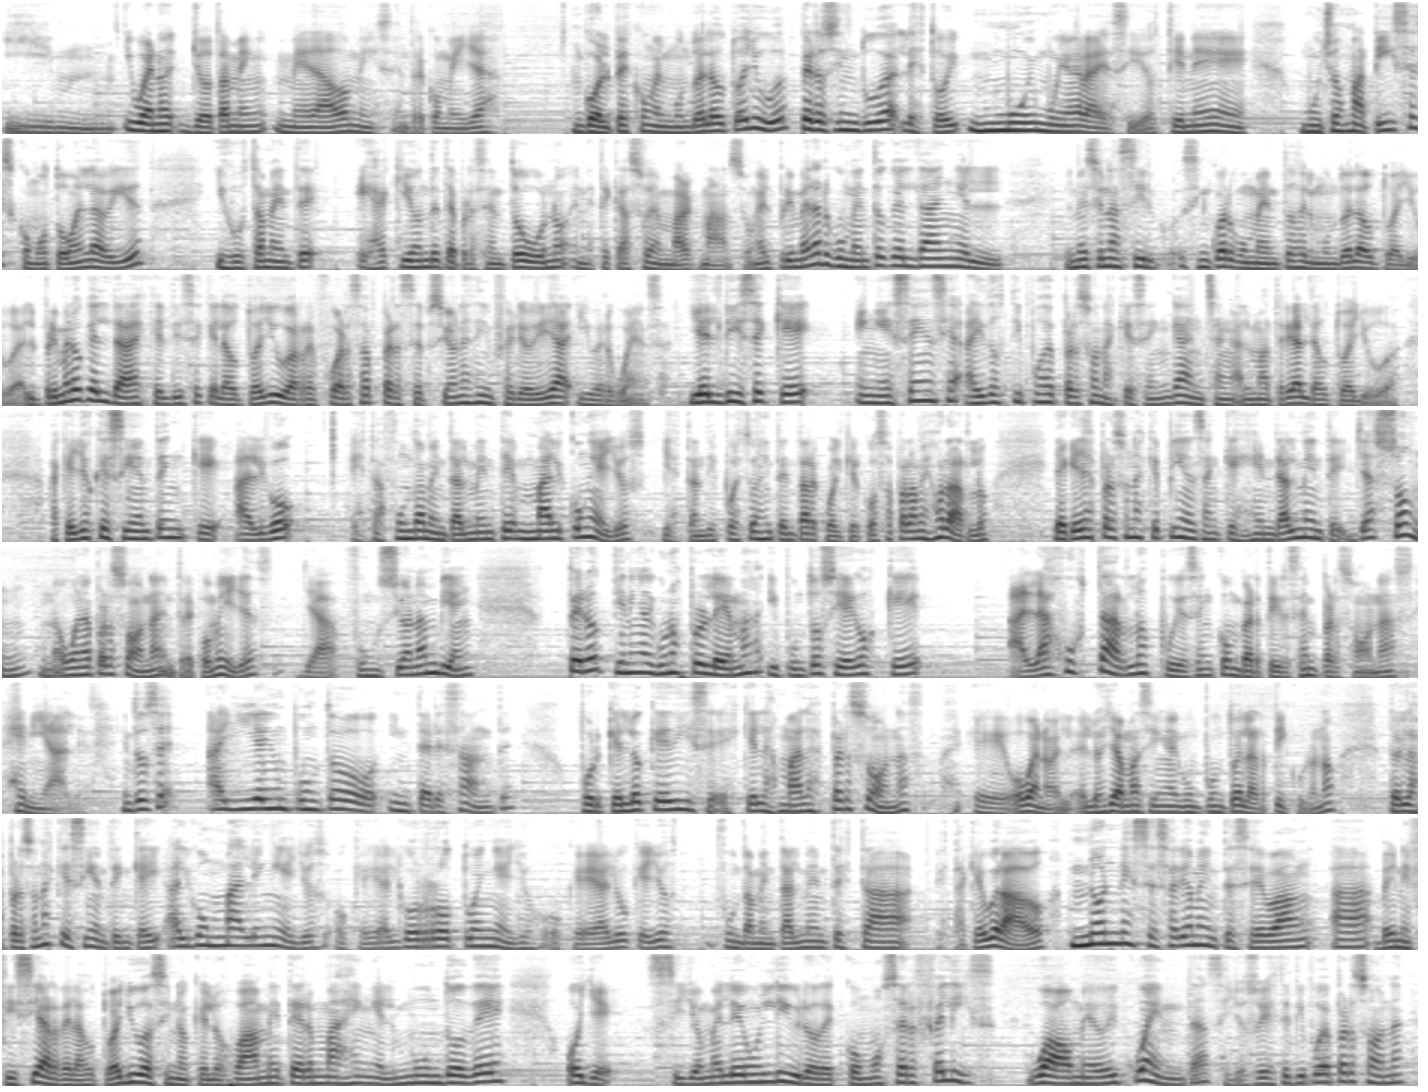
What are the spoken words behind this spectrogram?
Y, y bueno, yo también me he dado mis, entre comillas, golpes con el mundo de la autoayuda, pero sin duda le estoy muy muy agradecido. Tiene muchos matices como todo en la vida y justamente es aquí donde te presento uno, en este caso de Mark Manson. El primer argumento que él da en el... Él menciona cinco argumentos del mundo de la autoayuda. El primero que él da es que él dice que la autoayuda refuerza percepciones de inferioridad y vergüenza. Y él dice que en esencia hay dos tipos de personas que se enganchan al material de autoayuda. Aquellos que sienten que algo está fundamentalmente mal con ellos y están dispuestos a intentar cualquier cosa para mejorarlo, y aquellas personas que piensan que generalmente ya son una buena persona, entre comillas, ya funcionan bien, pero tienen algunos problemas y puntos ciegos que al ajustarlos pudiesen convertirse en personas geniales. Entonces allí hay un punto interesante porque lo que dice es que las malas personas, eh, o bueno, él, los llama así en algún punto del artículo, ¿no? Pero las personas que sienten que hay algo mal en ellos, o que hay algo roto en ellos, o que hay algo que ellos fundamentalmente está, está quebrado, no necesariamente se van a beneficiar de la autoayuda, sino que los va a meter más en el mundo de, oye, si yo me leo un libro de cómo ser feliz, wow, me doy cuenta, si yo soy este tipo de persona,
